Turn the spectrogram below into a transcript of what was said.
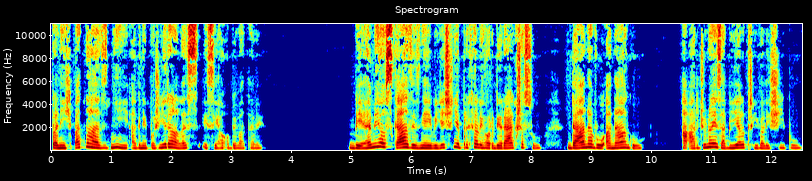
Plných patnáct dní Agni požíral les i s jeho obyvateli. Během jeho zkázy z něj vyděšeně prchaly hordy rákšasů, dánavů a nágů a Arjuna je zabíjel přívali šípů.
